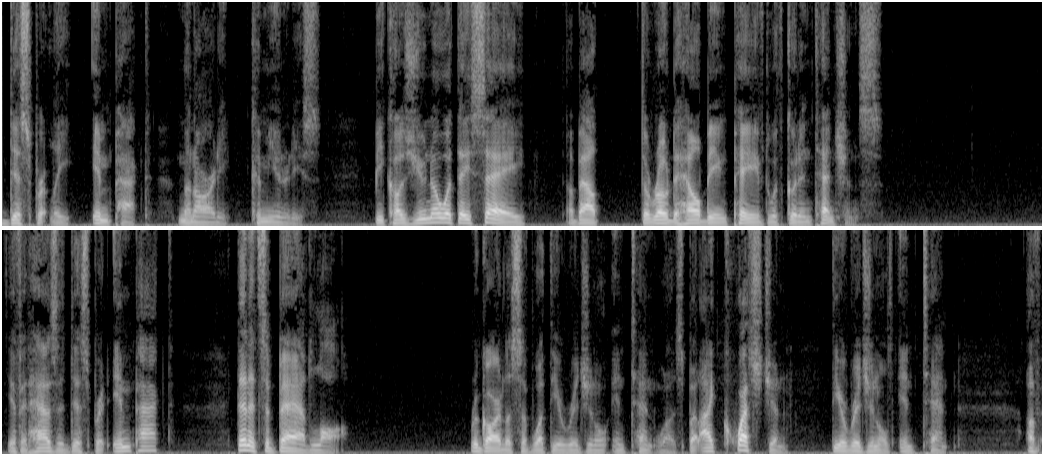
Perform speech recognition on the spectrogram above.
disparately impact minority communities? Because you know what they say about the road to hell being paved with good intentions. If it has a disparate impact, then it's a bad law, regardless of what the original intent was. But I question the original intent of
